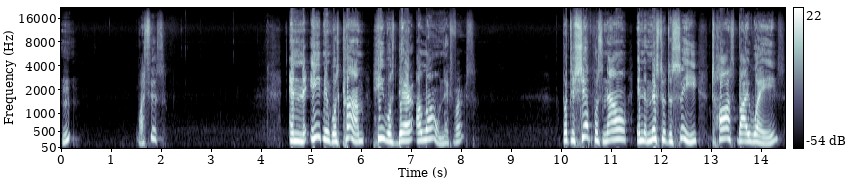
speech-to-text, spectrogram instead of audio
Hmm? Watch this. And the evening was come, he was there alone. Next verse. But the ship was now in the midst of the sea, tossed by waves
